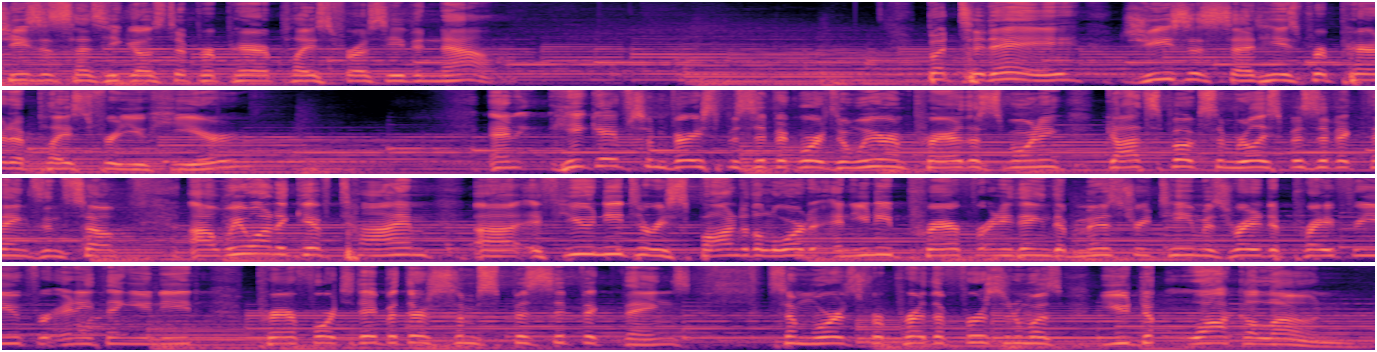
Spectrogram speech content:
Jesus says he goes to prepare a place for us even now. But today, Jesus said he's prepared a place for you here. And he gave some very specific words. And we were in prayer this morning. God spoke some really specific things. And so uh, we want to give time. Uh, if you need to respond to the Lord and you need prayer for anything, the ministry team is ready to pray for you for anything you need prayer for today. But there's some specific things, some words for prayer. The first one was, You don't walk alone.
